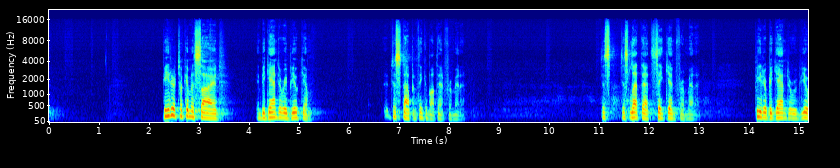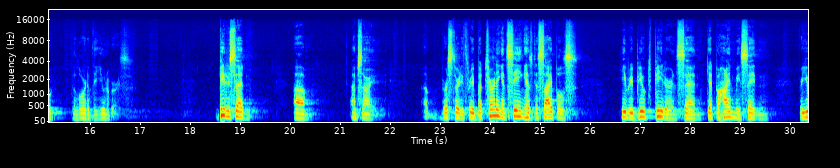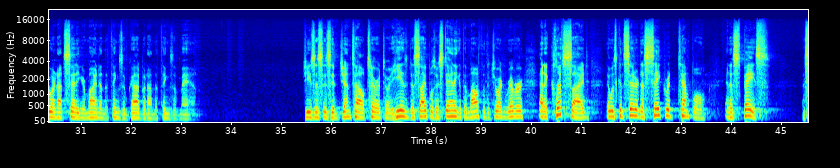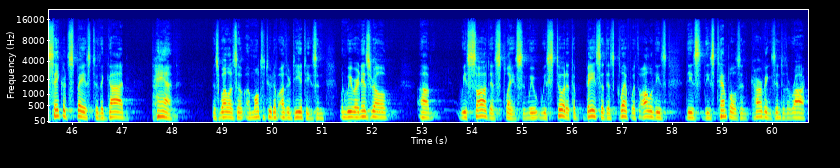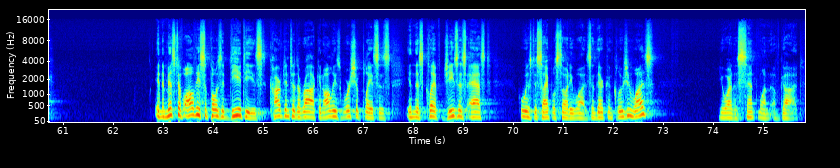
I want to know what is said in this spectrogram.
Peter took him aside and began to rebuke him. Just stop and think about that for a minute. Just, just let that sink in for a minute. Peter began to rebuke the Lord of the universe. Peter said, um, I'm sorry, uh, verse 33, but turning and seeing his disciples, he rebuked Peter and said, Get behind me, Satan for you are not setting your mind on the things of God, but on the things of man. Jesus is in Gentile territory. He and his disciples are standing at the mouth of the Jordan River at a cliffside that was considered a sacred temple and a space, a sacred space to the god Pan, as well as a, a multitude of other deities. And when we were in Israel, uh, we saw this place and we, we stood at the base of this cliff with all of these, these, these temples and carvings into the rock. In the midst of all these supposed deities carved into the rock and all these worship places in this cliff, Jesus asked who his disciples thought he was. And their conclusion was, You are the sent one of God.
